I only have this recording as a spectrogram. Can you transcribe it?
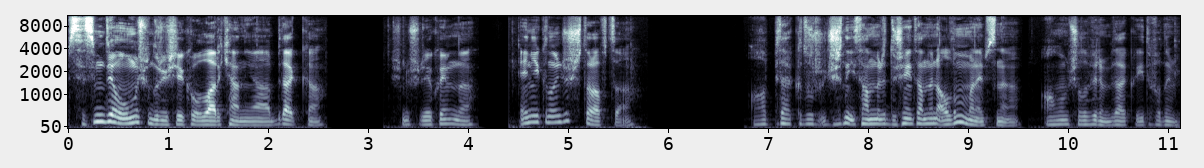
sesim duyan olmuş mudur şey kovalarken ya? Bir dakika. Şunu şuraya koyayım da. En yakın oyuncu şu tarafta. Aa bir dakika dur. Ucuzuna itemleri düşen itemlerini aldım mı ben hepsine? Almamış olabilirim. Bir dakika gidip alayım.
